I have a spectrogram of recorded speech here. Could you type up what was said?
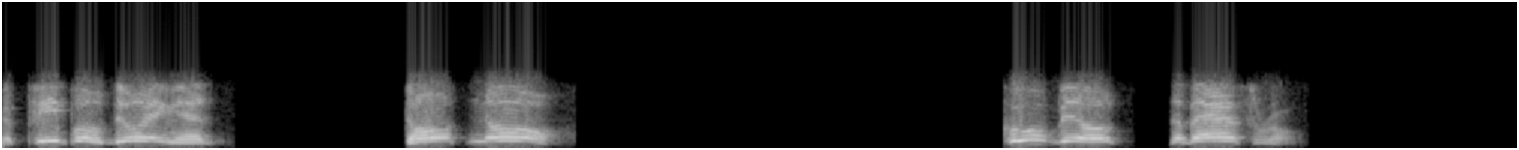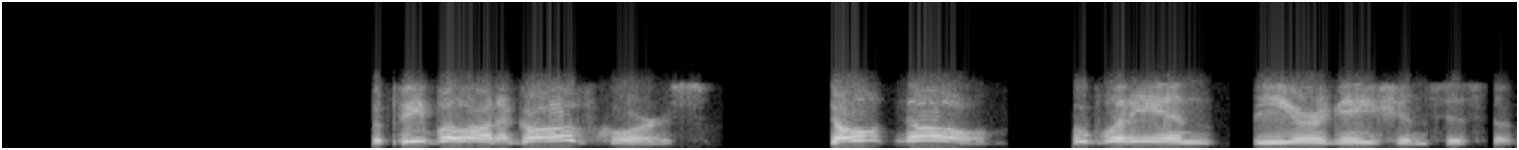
The people doing it don't know who built the bathroom. The people on a golf course don't know who put in the irrigation system.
